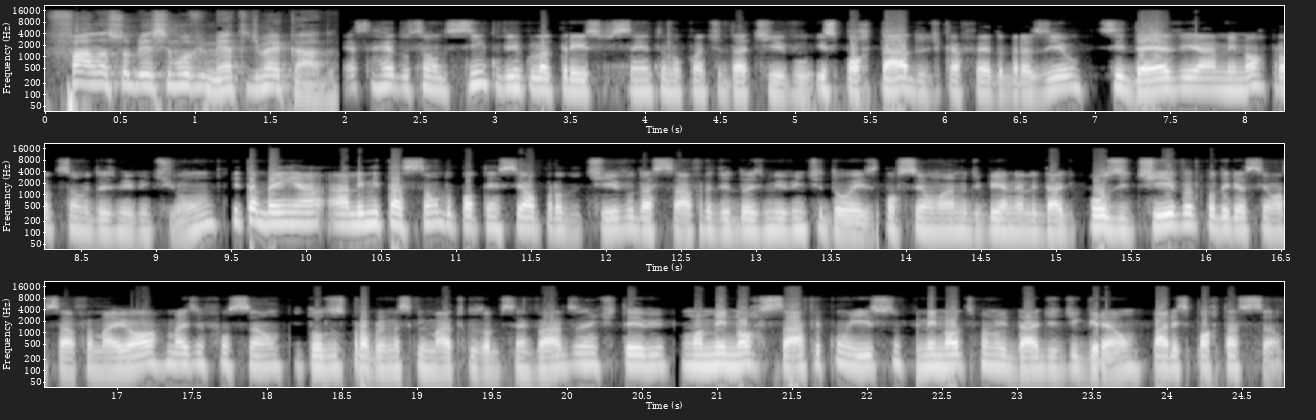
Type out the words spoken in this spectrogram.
fala sobre esse movimento de mercado. Essa redução de 5,3% no quantitativo exportado de café do Brasil se deve à menor produção em 2021 e também à, à limitação do potencial produtivo da safra de 2022. Por ser um ano de bienalidade positiva, poderia ser uma safra maior, mas em função de todos os problemas climáticos observados, a gente teve uma menor safra com isso, menor disponibilidade de grão para exportação.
